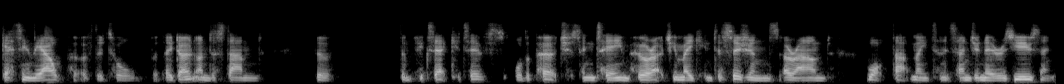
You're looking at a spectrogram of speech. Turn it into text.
getting the output of the tool, but they don't understand the executives or the purchasing team who are actually making decisions around what that maintenance engineer is using.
